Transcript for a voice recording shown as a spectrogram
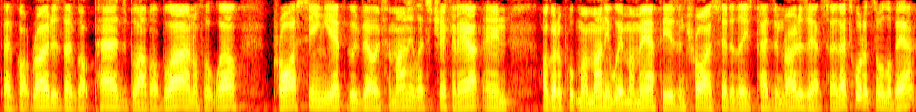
they've got rotors, they've got pads, blah, blah, blah. And I thought, well, pricing, yep, good value for money, let's check it out. And I've got to put my money where my mouth is and try a set of these pads and rotors out. So that's what it's all about.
